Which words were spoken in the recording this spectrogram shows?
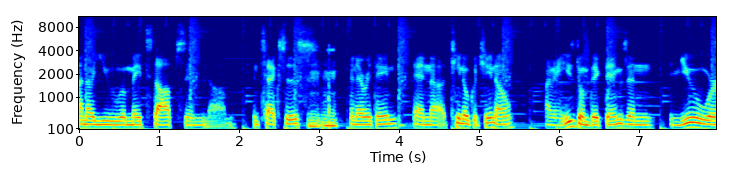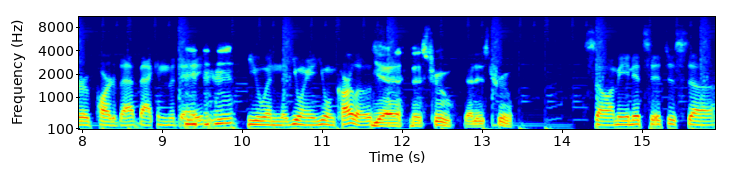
I know you made stops in um, in Texas hmm and everything, and uh, Tino Cochino. I mean, he's doing big things, and, and you were part of that back in the day. hmm You and you and you and Carlos. Yeah, that's true. That is true. So I mean, it's it just uh,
